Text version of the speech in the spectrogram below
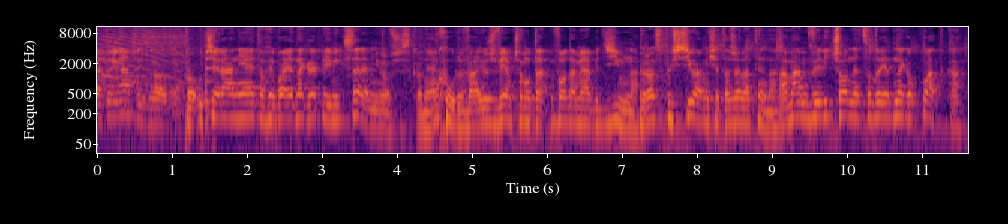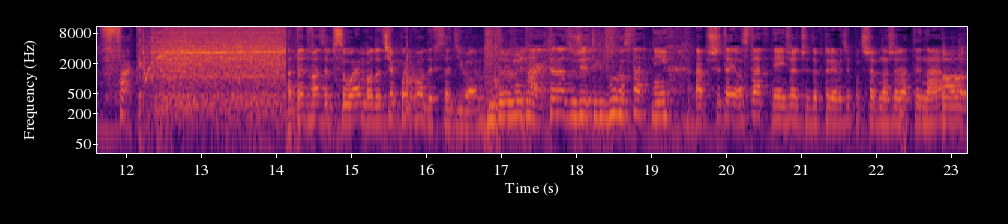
ja to inaczej zrobię. Bo ucieranie to chyba jednak lepiej mikserem mimo wszystko, nie? Kurwa, już wiem czemu ta woda miała być zimna. Rozpuściła mi się ta żelatyna. A mam wyliczone co do jednego płatka. Fuck. A te dwa zepsułem, bo do ciepłej wody wsadziłem. Zrobimy tak, teraz użyję tych dwóch ostatnich, a przy tej ostatniej rzeczy, do której będzie potrzebna żelatyna, to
